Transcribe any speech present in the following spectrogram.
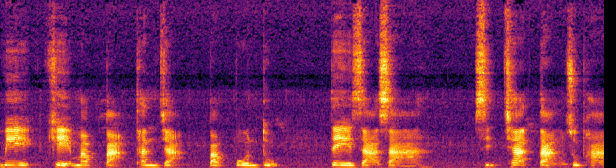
เมเขมปะทันจะปปโปนตุ เตสาสา สิชะตังสุภา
